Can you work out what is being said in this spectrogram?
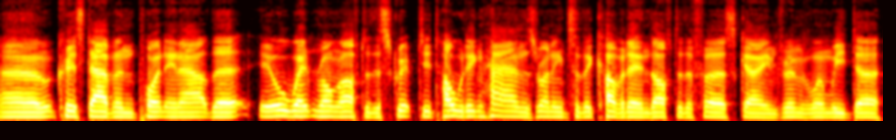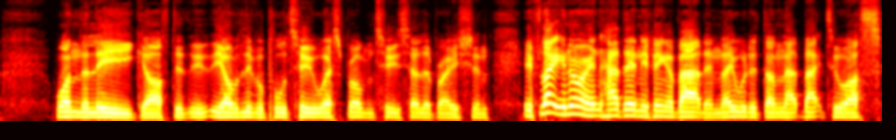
Uh, Chris Davin pointing out that it all went wrong after the scripted holding hands running to the covered end after the first game. Remember when we'd uh, won the league after the, the, old Liverpool 2, West Brom 2 celebration? If Leyton Orient had anything about them, they would have done that back to us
